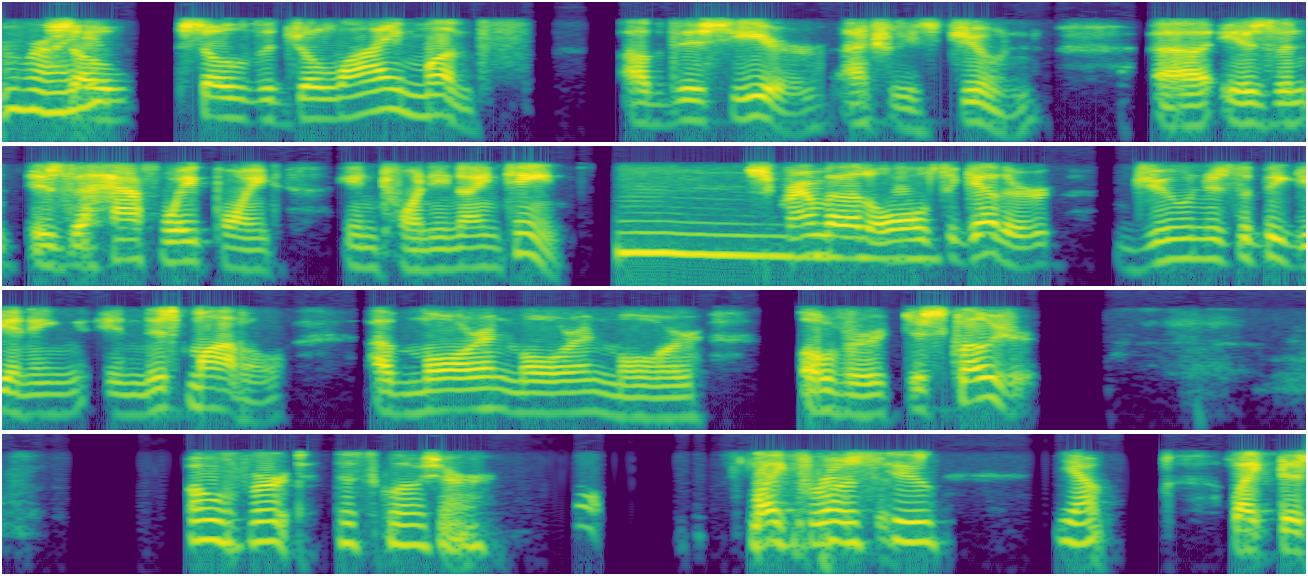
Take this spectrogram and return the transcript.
Right. So so the July month of this year, actually it's June, uh, is the is the halfway point in 2019. Mm. Scramble that all together. June is the beginning in this model of more and more and more overt disclosure. Overt disclosure. Like for instance, to, yep. Like this,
